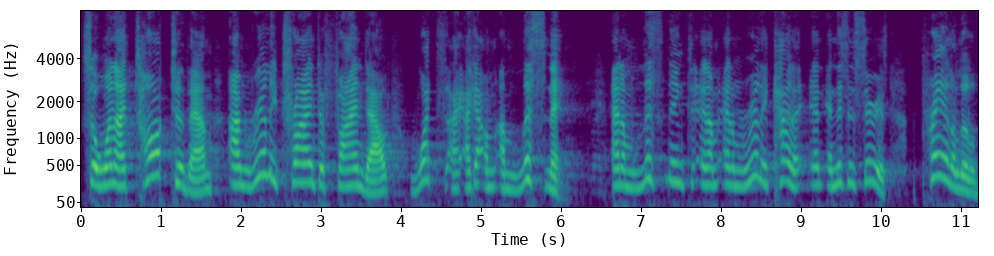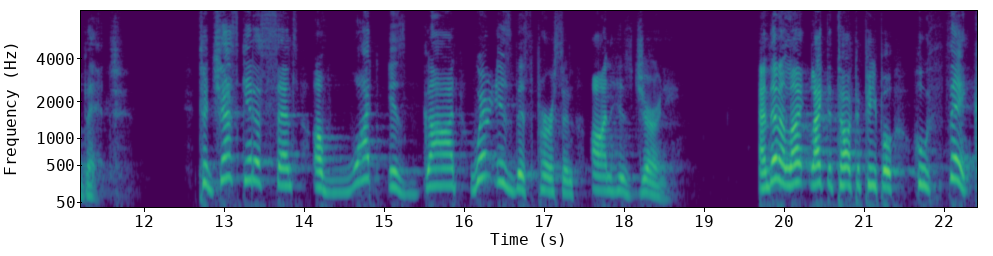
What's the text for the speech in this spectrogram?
So when I talk to them, I'm really trying to find out what I, I got. I'm, I'm, listening, and I'm listening to, and I'm, and I'm really kind of, and, and this is serious, praying a little bit to just get a sense of what is God, where is this person on his journey? And then I like, like to talk to people who think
